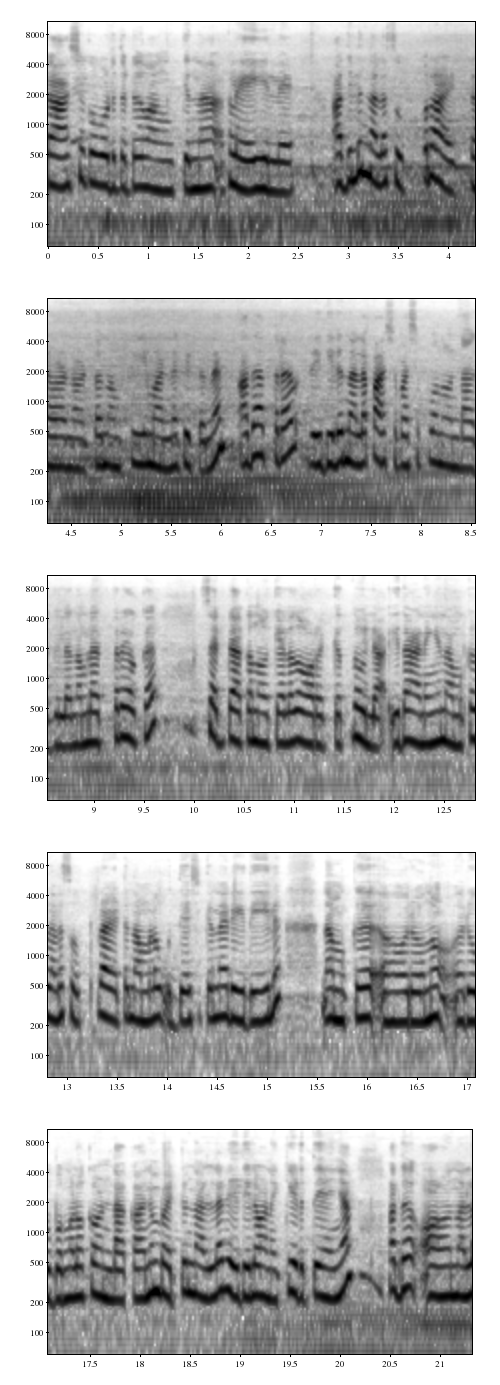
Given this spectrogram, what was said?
കാശൊക്കെ കൊടുത്തിട്ട് വാങ്ങിക്കുന്ന ക്ലേ ഇല്ലേ അതിൽ നല്ല സൂപ്പറായിട്ടാണ് കേട്ടോ നമുക്ക് ഈ മണ്ണ് കിട്ടുന്നത് അത് അത്ര രീതിയിൽ നല്ല പശ പശപ്പൊന്നും ഉണ്ടാകില്ല. നമ്മൾ എത്രയൊക്കെ സെറ്റാക്കാൻ നോക്കിയാൽ അത് ഉറക്കത്തുമില്ല. ഇതാണെങ്കിൽ നമുക്ക് നല്ല സൂപ്പറായിട്ട് നമ്മൾ ഉദ്ദേശിക്കുന്ന രീതിയിൽ നമുക്ക് ഓരോന്ന് രൂപങ്ങളൊക്കെ ഉണ്ടാക്കാനും പറ്റും. നല്ല രീതിയിൽ ഉണക്കി എടുത്തു കഴിഞ്ഞാൽ അത് നല്ല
